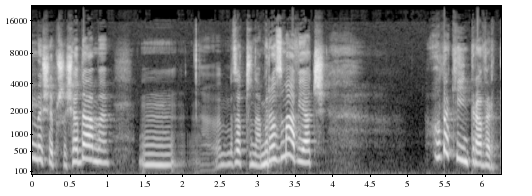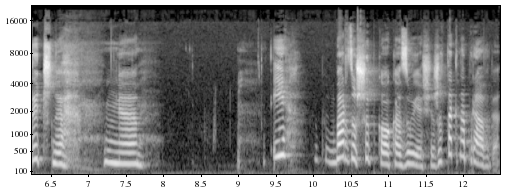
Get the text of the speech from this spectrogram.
i my się przysiadamy, mm, zaczynamy rozmawiać. No, taki intrawertyczny. Mm, I bardzo szybko okazuje się, że tak naprawdę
